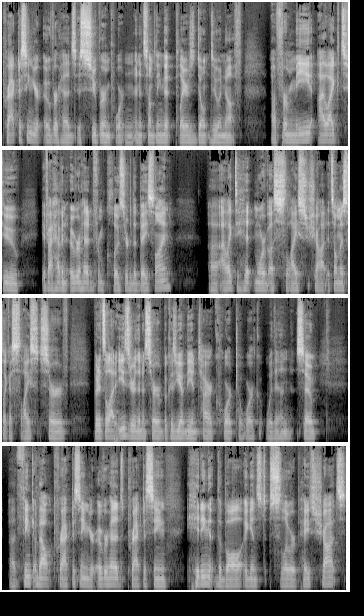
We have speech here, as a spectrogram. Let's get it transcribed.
practicing your overheads is super important, and it's something that players don't do enough. Uh, for me, I like to if I have an overhead from closer to the baseline, uh, I like to hit more of a slice shot. It's almost like a slice serve, but it's a lot easier than a serve because you have the entire court to work within. So uh, think about practicing your overheads, practicing hitting the ball against slower pace shots,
